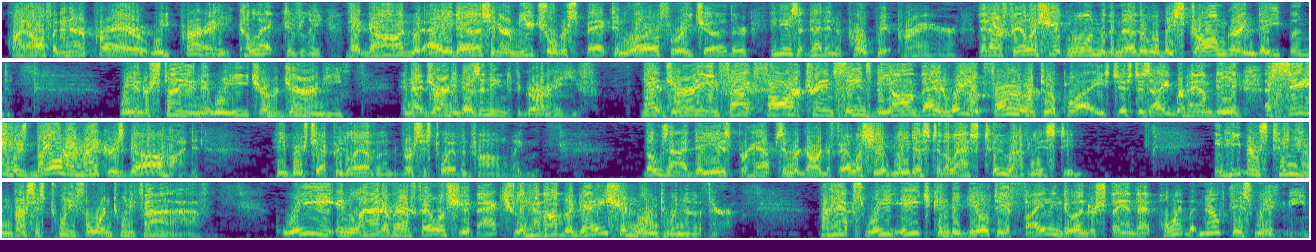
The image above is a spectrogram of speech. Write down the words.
Quite often in our prayer, we pray collectively that God would aid us in our mutual respect and love for each other. And isn't that an appropriate prayer? That our fellowship one with another will be stronger and deepened? We understand that we each are on a journey and that journey doesn't end at the grave. That journey, in fact, far transcends beyond that, and we look forward to a place, just as Abraham did, a city whose builder maker is God. Hebrews chapter 11, verses 12 and following. Those ideas, perhaps in regard to fellowship, lead us to the last two I've listed. In Hebrews 10, verses 24 and 25, we, in light of our fellowship, actually have obligation one to another. Perhaps we each can be guilty of failing to understand that point, but note this with me.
